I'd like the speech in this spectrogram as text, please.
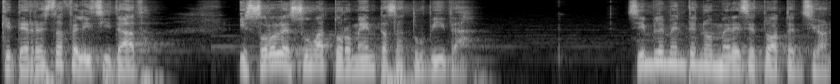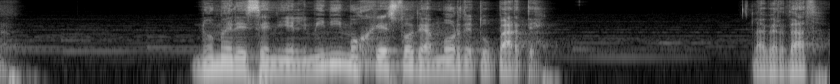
que te resta felicidad y solo le suma tormentas a tu vida, simplemente no merece tu atención. No merece ni el mínimo gesto de amor de tu parte. La verdad,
